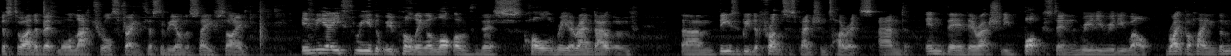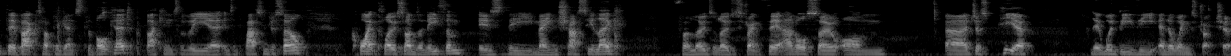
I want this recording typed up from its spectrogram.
just to add a bit more lateral strength, just to be on the safe side. In the A3 that we're pulling a lot of this whole rear end out of, um, these would be the front suspension turrets, and in there they're actually boxed in really, really well. Right behind them, they're backed up against the bulkhead, back into the uh, into the passenger cell. Quite close underneath them is the main chassis leg for loads and loads of strength there, and also on uh, just here there would be the inner wing structure.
